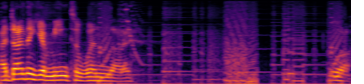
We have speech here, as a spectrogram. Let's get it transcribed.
I don't think you're meant to win, though. Yeah,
